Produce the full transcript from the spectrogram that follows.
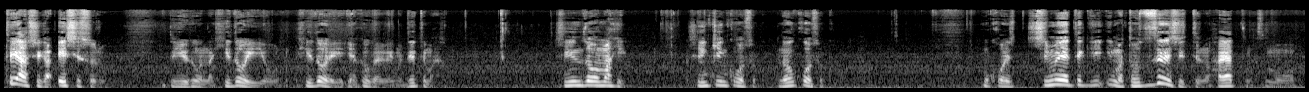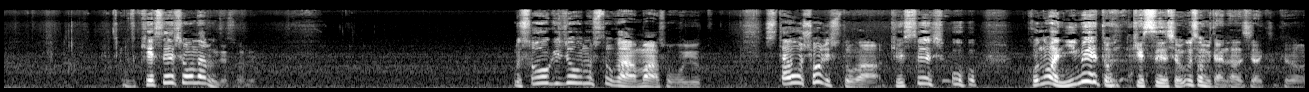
手足が壊死する。っていう風なひどいよう、ひどい薬害が今出てます。心臓麻痺、心筋梗塞、脳梗塞。もうこれ致命的、今突然死っていうの流行ってます。もう、血清症になるんですよね。葬儀場の人が、まあそういう、死体を処理す人が血清症この前2メートルの血清症、嘘みたいな話だけど、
